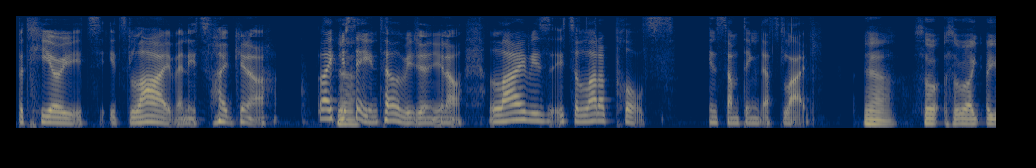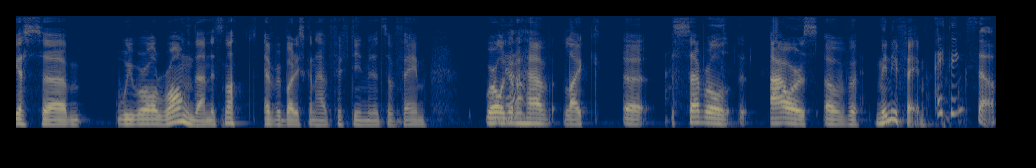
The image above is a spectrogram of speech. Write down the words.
but here it's it's live, and it's like you know, like you say in television, you know, live is it's a lot of pulse in something that's live. Yeah. So so I, I guess um, we were all wrong then. It's not everybody's gonna have 15 minutes of fame. We're all No. gonna have like uh, several hours of mini fame. I think so.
